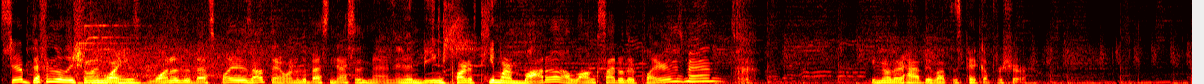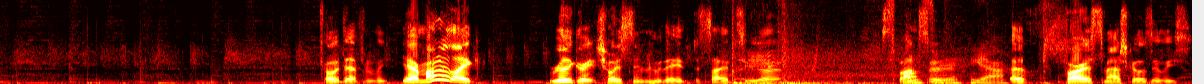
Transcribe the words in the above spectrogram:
Syrup definitely showing why he's one of the best players out there, one of the best Nesses, man. And then being part of Team Armada alongside other players, man. You know they're happy about this pickup for sure. Oh, definitely. Yeah, Armada like really great choice in who they decide to uh, sponsor. sponsor. Yeah. As far as Smash goes, at least.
